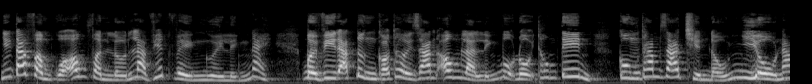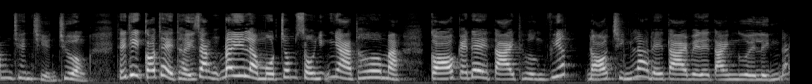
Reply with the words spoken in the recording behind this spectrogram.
Những tác phẩm của ông phần lớn là viết về người lính này, bởi vì đã từng có thời gian ông là lính bộ đội thông tin, cùng tham gia chiến đấu nhiều năm trên chiến trường. Thế thì có thể thấy rằng đây là một trong số những nhà thơ mà có cái đề tài thường viết, đó chính là đề tài về đề tài người lính đấy.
